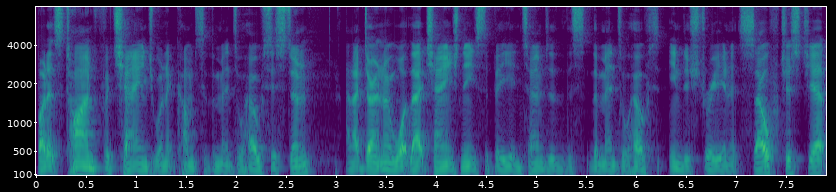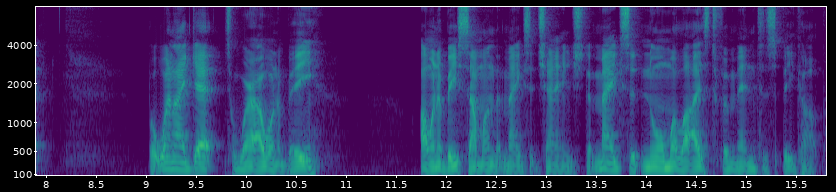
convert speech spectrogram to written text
But it's time for change when it comes to the mental health system. And I don't know what that change needs to be in terms of this, the mental health industry in itself just yet. But when I get to where I want to be, I want to be someone that makes it change, that makes it normalized for men to speak up.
